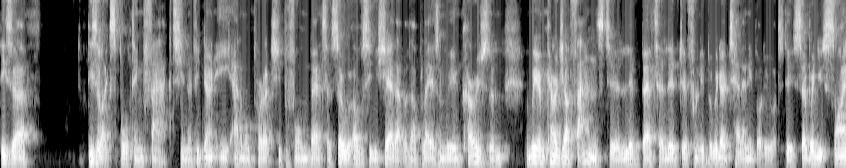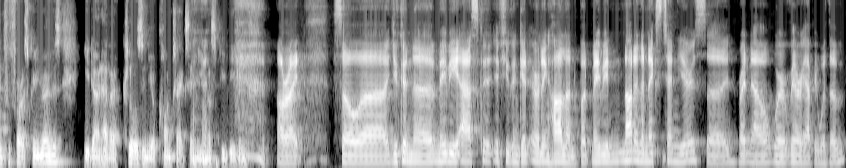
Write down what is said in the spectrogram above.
These are these are like sporting facts. You know, if you don't eat animal products, you perform better. So obviously, we share that with our players and we encourage them, and we encourage our fans to live better, live differently. But we don't tell anybody what to do. So when you sign for Forest Green Rovers, you don't have a clause in your contract saying you must be vegan. All right. So uh, you can uh, maybe ask if you can get Erling Haaland, but maybe not in the next ten years. Uh, right now, we're very happy with him.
